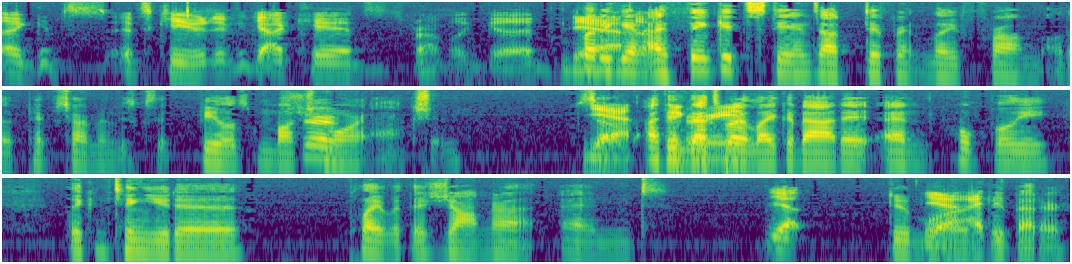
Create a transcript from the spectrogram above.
like it's it's cute. If you got kids, it's probably good. But again, I think it stands out differently from other Pixar movies because it feels much Sure. more action. So Yeah, I think that's what I like about it, and hopefully they continue to play with this genre and Yep. do more, Yeah, I do think- better.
